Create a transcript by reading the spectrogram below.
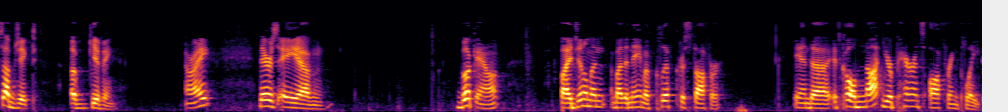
subject of giving. All right? There's a um, book out by a gentleman by the name of Clif Christopher and uh, it's called Not Your Parents' Offering Plate.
